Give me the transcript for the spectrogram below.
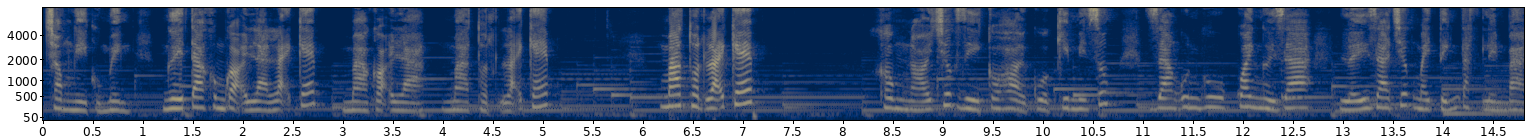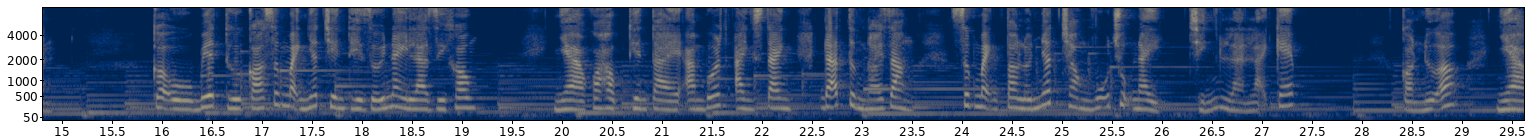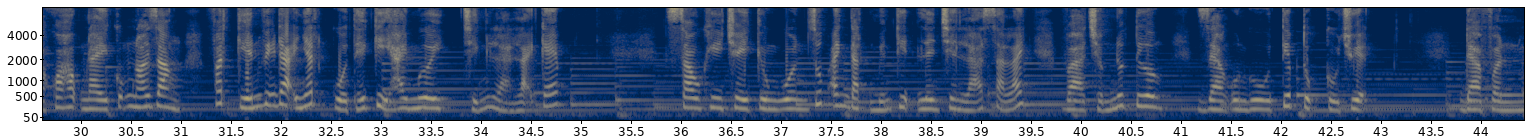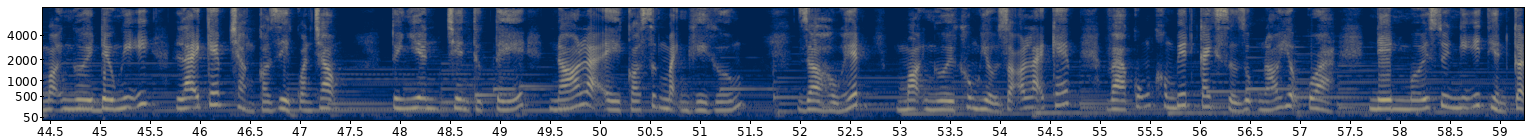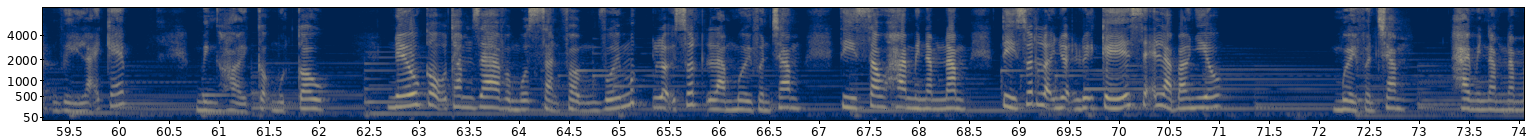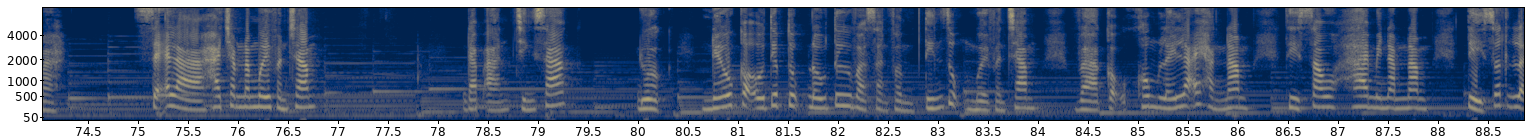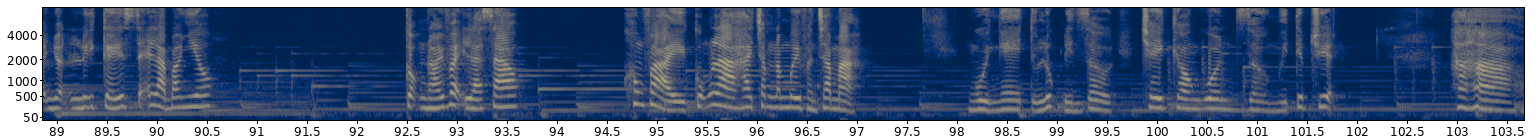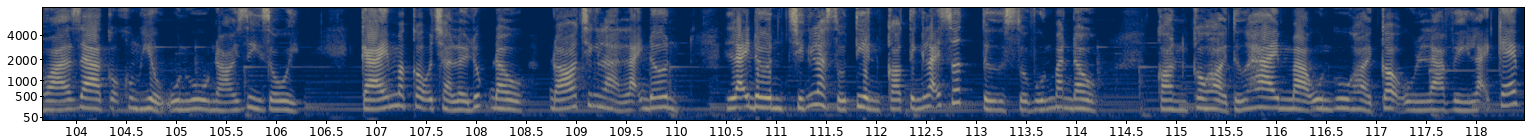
Trong nghề của mình, người ta không gọi là lãi kép mà gọi là ma thuật lãi kép. Ma thuật lãi kép không nói trước gì câu hỏi của Kim Min Suk, Giang Ungu quay người ra, lấy ra chiếc máy tính đặt lên bàn. cậu biết thứ có sức mạnh nhất trên thế giới này là gì không? Nhà khoa học thiên tài Albert Einstein đã từng nói rằng sức mạnh to lớn nhất trong vũ trụ này chính là lãi kép. Còn nữa, nhà khoa học này cũng nói rằng phát kiến vĩ đại nhất của thế kỷ 20 chính là lãi kép. Sau khi Choi Kyung Won giúp anh đặt miếng thịt lên trên lá xà lách và chấm nước tương, Giang Ungu tiếp tục câu chuyện. Đa phần mọi người đều nghĩ lãi kép chẳng có gì quan trọng. Tuy nhiên, trên thực tế, nó lại có sức mạnh ghê gớm. Do hầu hết mọi người không hiểu rõ lãi kép và cũng không biết cách sử dụng nó hiệu quả nên mới suy nghĩ thiền cận về lãi kép. Mình hỏi cậu một câu, nếu cậu tham gia vào một sản phẩm với mức lợi suất là 10% thì sau 25 năm tỷ suất lợi nhuận lũy kế sẽ là bao nhiêu? 10%, 25 năm à? Sẽ là 250%? Đáp án chính xác. Được, nếu cậu tiếp tục đầu tư vào sản phẩm tín dụng 10% và cậu không lấy lãi hàng năm thì sau 25 năm tỷ suất lợi nhuận lũy kế sẽ là bao nhiêu? Cậu nói vậy là sao? Không phải cũng là 250% à? Ngồi nghe từ lúc đến giờ, Jae Kyung Won giờ mới tiếp chuyện. Ha ha, hóa ra cậu không hiểu Un Woo nói gì rồi. Cái mà cậu trả lời lúc đầu đó chính là lãi đơn. Lãi đơn chính là số tiền có tính lãi suất từ số vốn ban đầu. Còn câu hỏi thứ hai mà Ungu hỏi cậu là về lãi kép.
